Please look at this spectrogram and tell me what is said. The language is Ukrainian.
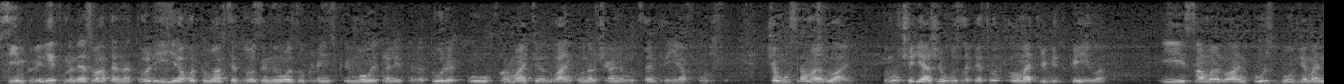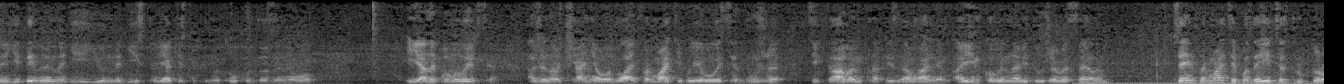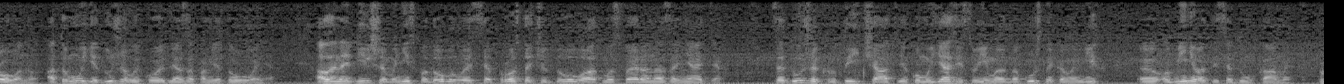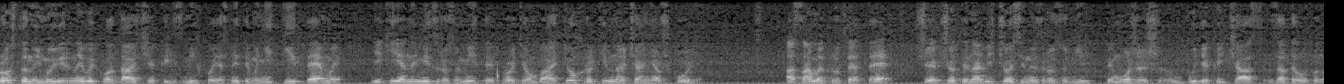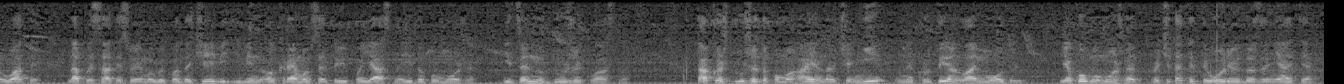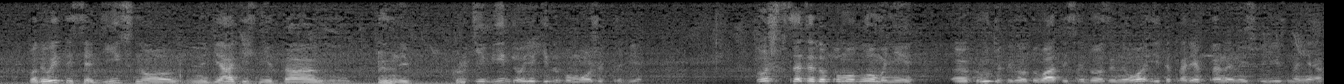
Всім привіт! Мене звати Анатолій. Я готувався до ЗНО з української мови та літератури у форматі онлайн у навчальному центрі Я в курсі. Чому саме онлайн? Тому що я живу за 500 кілометрів від Києва. І саме онлайн-курс був для мене єдиною надією на дійсно якісну підготовку до ЗНО. І я не помилився, адже навчання в онлайн форматі виявилося дуже цікавим та пізнавальним, а інколи навіть дуже веселим. Вся інформація подається структуровано, а тому є дуже легкою для запам'ятовування. Але найбільше мені сподобалася просто чудова атмосфера на заняттях. Це дуже крутий чат, в якому я зі своїми однокурсниками міг е, обмінюватися думками. Просто неймовірний викладач, який зміг пояснити мені ті теми, які я не міг зрозуміти протягом багатьох років навчання в школі. А саме круте те, що якщо ти навіть щось і не зрозумів, ти можеш в будь-який час зателефонувати, написати своєму викладачеві, і він окремо все тобі пояснить і допоможе. І це ну дуже класно. Також дуже допомагає навчанні крутий онлайн-модуль, в якому можна прочитати теорію до заняття, подивитися дійсно якісні та круті відео, які допоможуть тобі. Тож все це допомогло мені е, круто підготуватися до ЗНО і тепер я впевнений в своїх знаннях.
